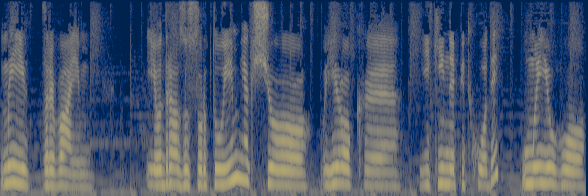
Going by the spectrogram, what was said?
Ми їх зриваємо і одразу сортуємо. Якщо огірок, е, який не підходить, ми його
